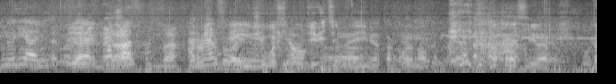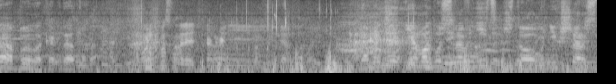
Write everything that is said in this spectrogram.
Ну реально. Армянское имя. Ничего себе, удивительное имя такое, но, но красивое. Да, было когда-то. Можешь посмотреть, как они едят? Я могу, я могу сравнить, что у них шерсть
